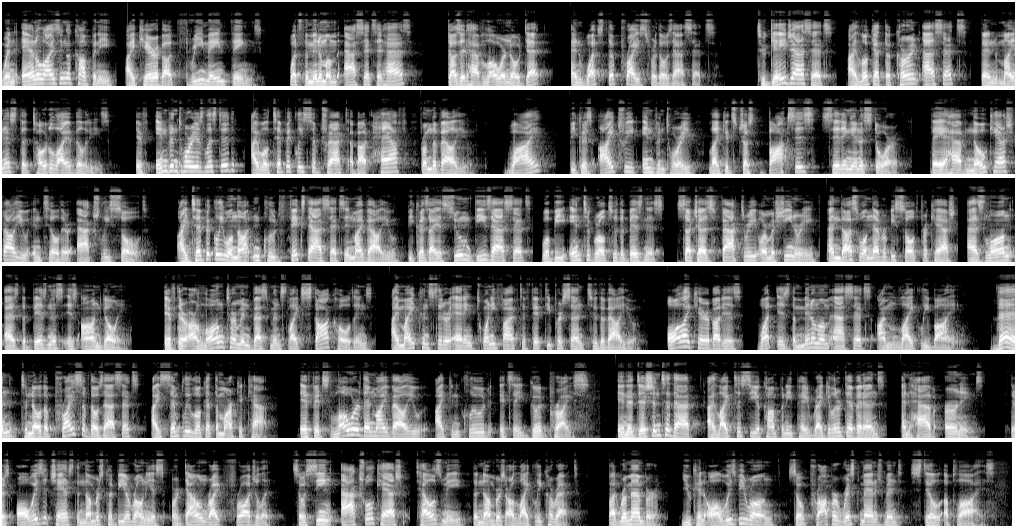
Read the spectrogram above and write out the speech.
When analyzing a company, I care about three main things. What's the minimum assets it has? Does it have low or no debt? And what's the price for those assets? To gauge assets, I look at the current assets, then minus the total liabilities. If inventory is listed, I will typically subtract about half from the value. Why? Because I treat inventory like it's just boxes sitting in a store. They have no cash value until they're actually sold. I typically will not include fixed assets in my value because I assume these assets will be integral to the business, such as factory or machinery, and thus will never be sold for cash as long as the business is ongoing. If there are long term investments like stock holdings, I might consider adding 25 to 50% to the value. All I care about is what is the minimum assets I'm likely buying. Then, to know the price of those assets, I simply look at the market cap. If it's lower than my value, I conclude it's a good price. In addition to that, I like to see a company pay regular dividends and have earnings. There's always a chance the numbers could be erroneous or downright fraudulent. So seeing actual cash tells me the numbers are likely correct. But remember, you can always be wrong, so proper risk management still applies.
